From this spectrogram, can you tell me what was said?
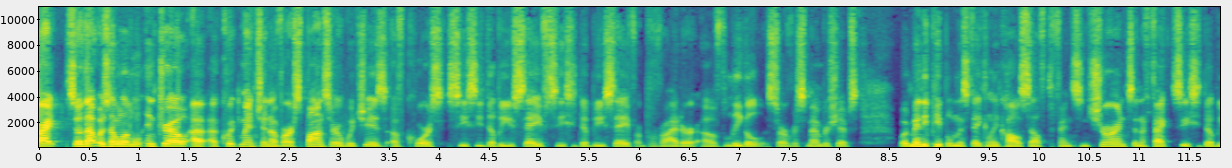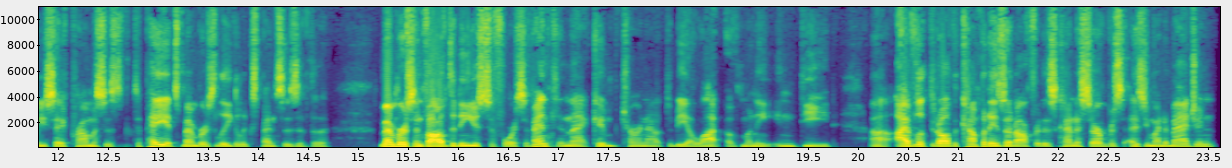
All right, so that was a little intro, a, a, quick mention of our sponsor, which is, of course, CCW Safe. CCW Safe, a provider of legal service memberships, what many people mistakenly call self defense insurance. In effect, CCW Safe promises to pay its members legal expenses if the members involved in a use of force event, and that can turn out to be a lot of money indeed. Uh, I've looked at all the companies that offer this kind of service, as you might imagine,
